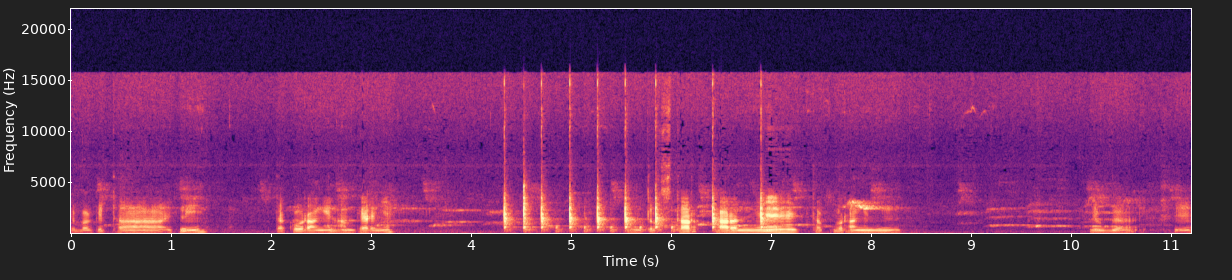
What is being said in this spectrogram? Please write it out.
coba kita ini kita kurangin ampernya. Untuk start currentnya kita kurangin juga ya.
